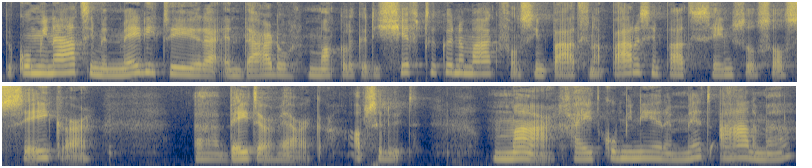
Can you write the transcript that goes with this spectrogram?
De combinatie met mediteren en daardoor makkelijker die shift te kunnen maken van sympathisch naar parasympathisch zenuwstelsel zal zeker uh, beter werken, absoluut. Maar ga je het combineren met ademen,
